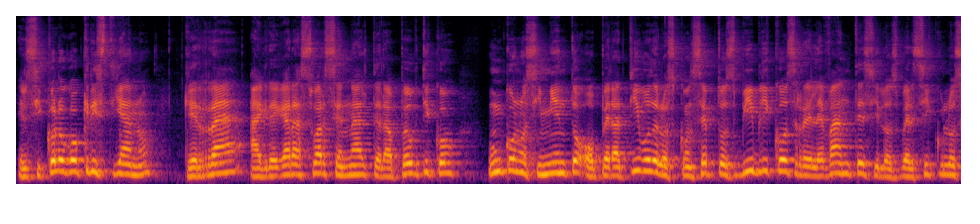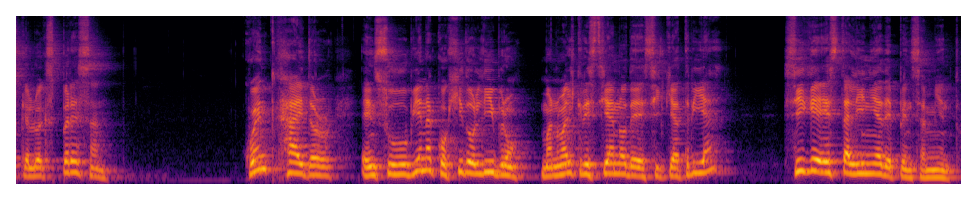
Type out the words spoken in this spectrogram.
el psicólogo cristiano querrá agregar a su arsenal terapéutico un conocimiento operativo de los conceptos bíblicos relevantes y los versículos que lo expresan. Quent Hyder en su bien acogido libro Manual Cristiano de Psiquiatría, sigue esta línea de pensamiento.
